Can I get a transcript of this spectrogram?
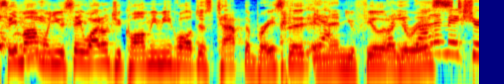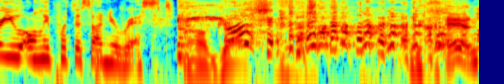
See, mom, when you say, "Why don't you call me, mijo?" I'll just tap the bracelet, and then you feel it But on you your gotta make sure you only put this on your wrist. Oh gosh. And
